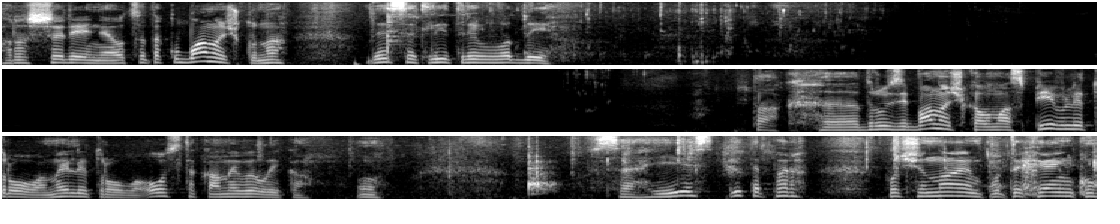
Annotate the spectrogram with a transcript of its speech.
розширення. Оце таку баночку на 10 літрів води. Так, е, друзі, баночка у нас півлітрова, не літрова. Ось така невелика. О. Все є. І тепер починаємо потихеньку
